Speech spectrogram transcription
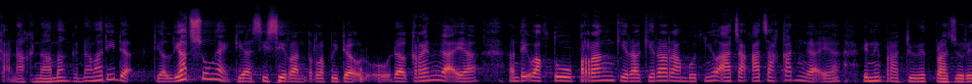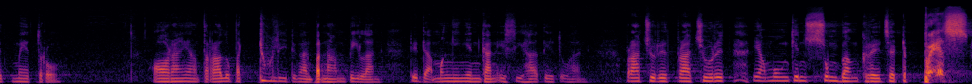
Karena genama, genama tidak. Dia lihat sungai, dia sisiran terlebih dahulu. Udah keren nggak ya? Nanti waktu perang kira-kira rambutnya acak-acakan nggak ya? Ini prajurit-prajurit metro. Orang yang terlalu peduli dengan penampilan. Tidak menginginkan isi hati Tuhan. Prajurit-prajurit yang mungkin sumbang gereja the best,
